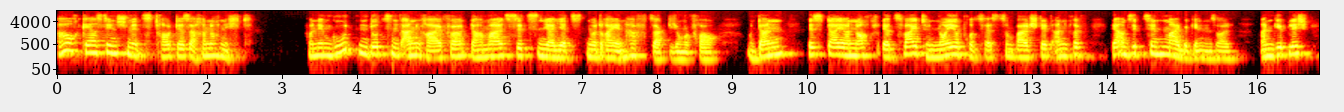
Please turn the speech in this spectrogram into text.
Auch Kerstin Schmitz traut der Sache noch nicht. Von dem guten Dutzend Angreifer damals sitzen ja jetzt nur drei in Haft, sagt die junge Frau. Und dann ist da ja noch der zweite neue Prozess zum Ballstedt-Angriff, der am 17. Mai beginnen soll. Angeblich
